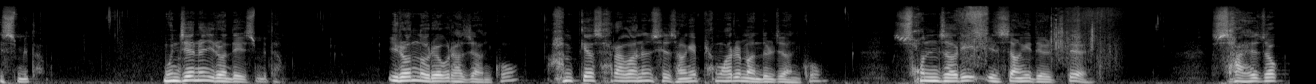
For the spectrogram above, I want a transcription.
있습니다. 문제는 이런 데 있습니다. 이런 노력을 하지 않고 함께 살아가는 세상에 평화를 만들지 않고 손절이 일상이 될 때 사회적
